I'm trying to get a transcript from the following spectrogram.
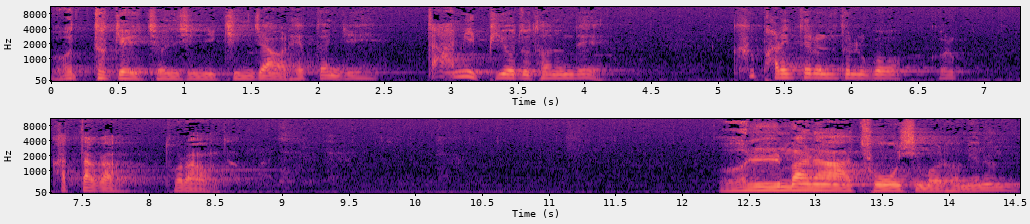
어떻게 전신이 긴장을 했던지 땀이 비어도 터는데 그 바리대를 들고 그걸 갔다가 돌아온다. 얼마나 조심을 하면은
